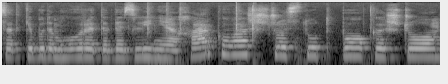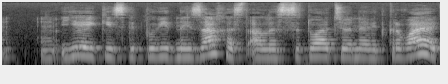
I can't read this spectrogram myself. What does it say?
все-таки будемо говорити десь лінія Харкова. Щось тут поки що є якийсь відповідний захист, але ситуацію не відкривають.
